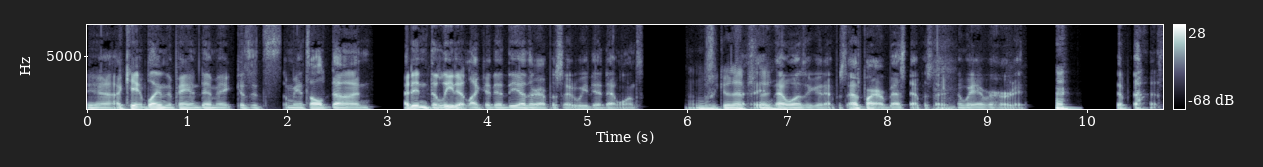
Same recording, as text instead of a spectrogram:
yeah. I can't blame the pandemic because it's. I mean, it's all done. I didn't delete it like I did the other episode we did that once. That was a good episode. That was a good episode. That's probably our best episode. Nobody ever heard it except us.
